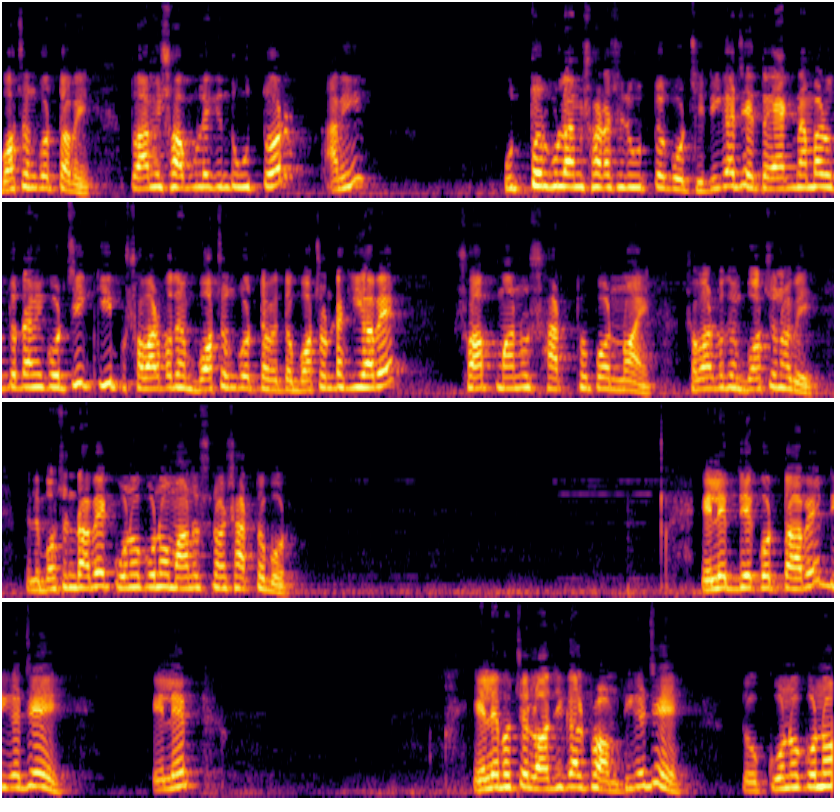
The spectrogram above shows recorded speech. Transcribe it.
বচন করতে হবে। তো আমি সবগুলো কিন্তু উত্তর, আমি উত্তরগুলো আমি সরাসরি উত্তর করছি, ঠিক আছে? তো এক নাম্বার উত্তরটা আমি করছি কি? সবার প্রথমে বচন করতে হবে। তো বচনটা কি হবে? সব মানুষ স্বার্থপর নয়। সবার প্রথমে বচন হবে। তাহলে বচনটা হবে, কোনো কোনো মানুষ নয়, স্বার্থপর। এলেপ দিয়ে করতে হবে, ঠিক আছে? এলেপ এলেপ হচ্ছে লজিক্যাল ফর্ম ঠিক আছে? তো কোনো কোনো,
